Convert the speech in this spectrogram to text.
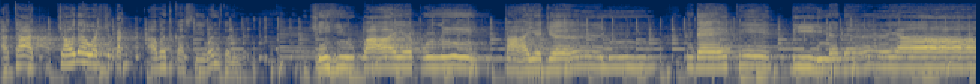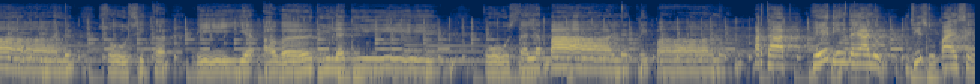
अर्थात चौदह वर्ष तक अवध का सेवन करूँ। जिहि उपाय पुनि पाय जनु, देखे दीन दयाल, सो सिख दीय अवधि लगी। कौशल पाल कृपाल। अर्थात, हे दीन दयालु जिस उपाय से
